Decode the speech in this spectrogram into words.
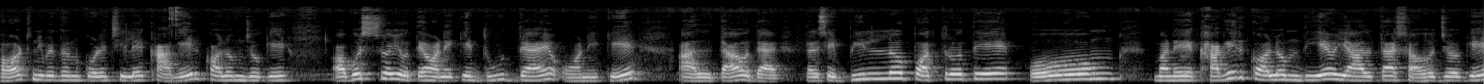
ঘট নিবেদন করেছিলে খাগের কলম যোগে, অবশ্যই ওতে অনেকে দুধ দেয়, অনেকে আলতাও দেয়। তাহলে সেই বিল্লপত্রতে ওং মানে খাগের কলম দিয়ে ওই আলতা সহযোগে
